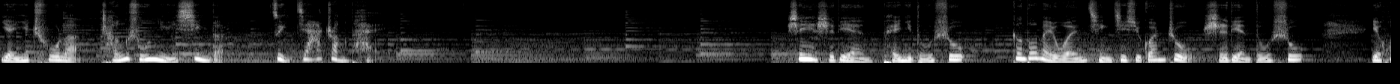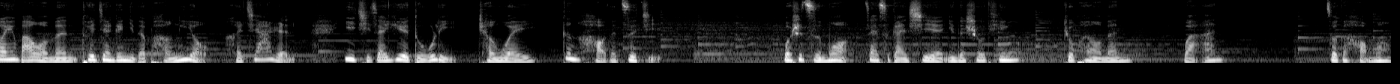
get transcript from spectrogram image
演绎出了成熟女性的最佳状态。深夜十点陪你读书，更多美文请继续关注十点读书，也欢迎把我们推荐给你的朋友和家人，一起在阅读里成为更好的自己。我是子墨，再次感谢您的收听，祝朋友们晚安，做个好梦。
